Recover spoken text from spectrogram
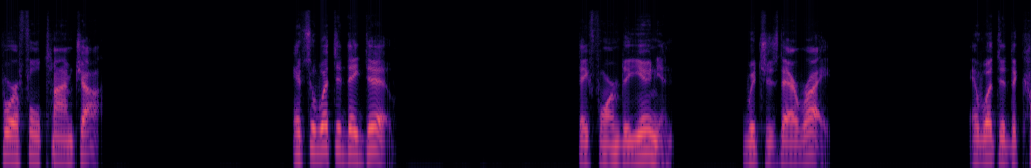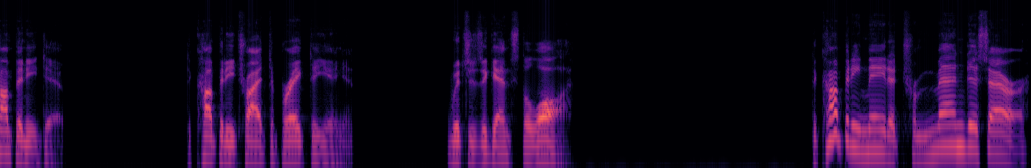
for a full time job. And so, what did they do? They formed a union, which is their right. And what did the company do? The company tried to break the union, which is against the law. The company made a tremendous error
